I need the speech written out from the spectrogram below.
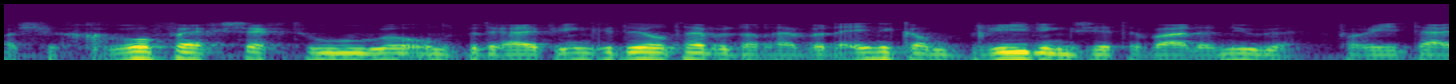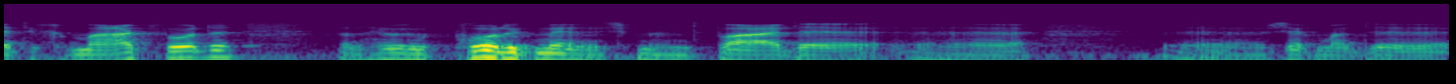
als je grofweg zegt hoe we ons bedrijf ingedeeld hebben, dan hebben we aan de ene kant breeding zitten waar de nieuwe variëteiten gemaakt worden. Dan hebben we product management waar de, uh, uh, zeg maar de,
